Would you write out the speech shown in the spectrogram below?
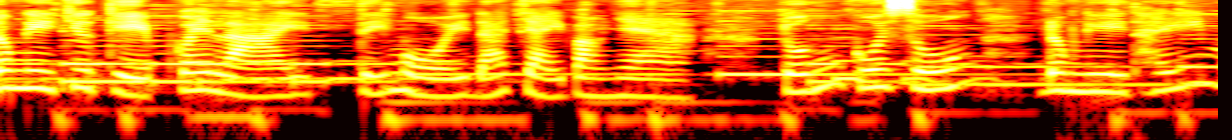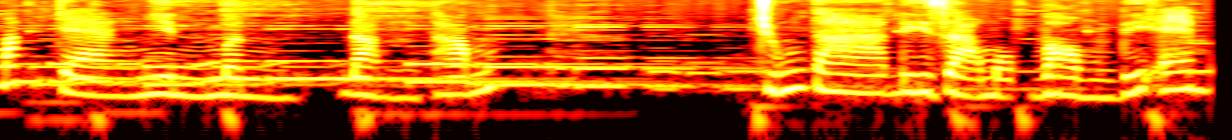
Đông Nghi chưa kịp quay lại, tỉ muội đã chạy vào nhà. Tuấn cúi xuống, Đông Nghi thấy mắt chàng nhìn mình đầm thắm. Chúng ta đi dạo một vòng đi em.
